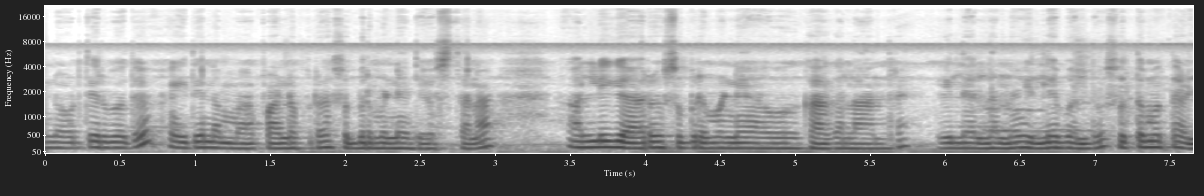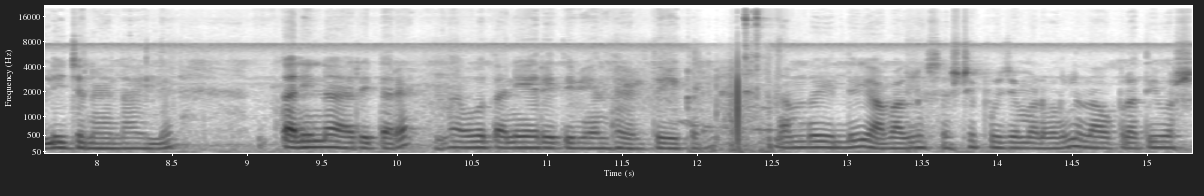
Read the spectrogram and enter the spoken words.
ನೀವು ನೋಡ್ತಿರ್ಬೋದು. ಇದು ನಮ್ಮ ಪಾಂಡವಪುರ ಸುಬ್ರಹ್ಮಣ್ಯ ದೇವಸ್ಥಾನ. ಅಲ್ಲಿಗೆ ಯಾರು ಸುಬ್ರಹ್ಮಣ್ಯ ಹೋಗೋಕ್ಕಾಗಲ್ಲ ಅಂದರೆ ಇಲ್ಲೆಲ್ಲನೂ ಇಲ್ಲೇ ಬಂದು ಸುತ್ತಮುತ್ತ ಹಳ್ಳಿ ಜನ ಎಲ್ಲ ಇಲ್ಲೇ ತನಿನ ಹರಿತಾರೆ ನಾವು ತನಿ ಹರಿತೀವಿ ಅಂತ ಹೇಳ್ತೀವಿ ಈ ಕಡೆ. ನಮ್ಮದು ಇಲ್ಲಿ ಯಾವಾಗಲೂ ಷಷ್ಠಿ ಪೂಜೆ ಮಾಡುವಾಗಲೂ ನಾವು ಪ್ರತಿ ವರ್ಷ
